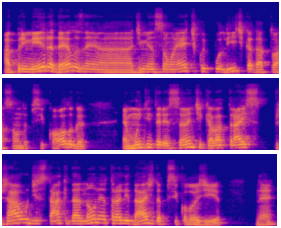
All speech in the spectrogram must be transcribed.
A primeira delas, né, a dimensão ético e política da atuação da psicóloga, é muito interessante que ela traz já o destaque da não neutralidade da psicologia né?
